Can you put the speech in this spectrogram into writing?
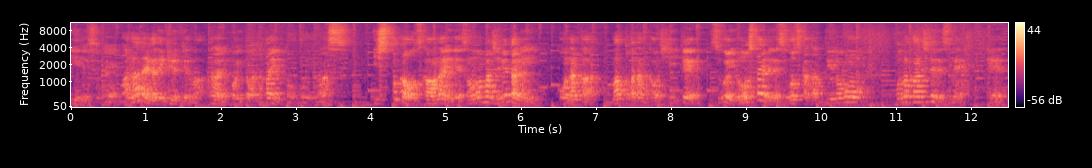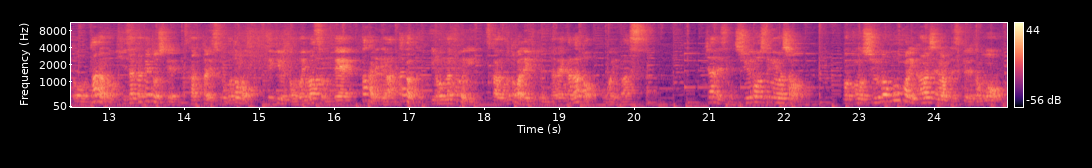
いいですよね。丸洗いができるっていうのはかなりポイントが高いと思います。椅子とかを使わないでそのまま地べたにこうなんかマットかなんかを引いてすごいロースタイルで過ごす方っていうのもこんな感じでですね、えーと、ただの膝掛けとして使ったりすることもできると思いますのでかなりねあったかくいろんな風に使うことができるんじゃないかなと思います。じゃあですね収納してみましょう、まあ、この収納方法に関してなんですけれども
